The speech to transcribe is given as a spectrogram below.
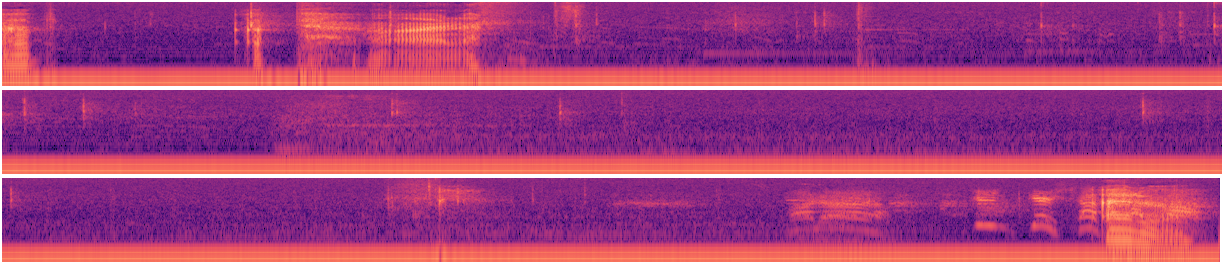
Hop. Hop. Voilà. Alors.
